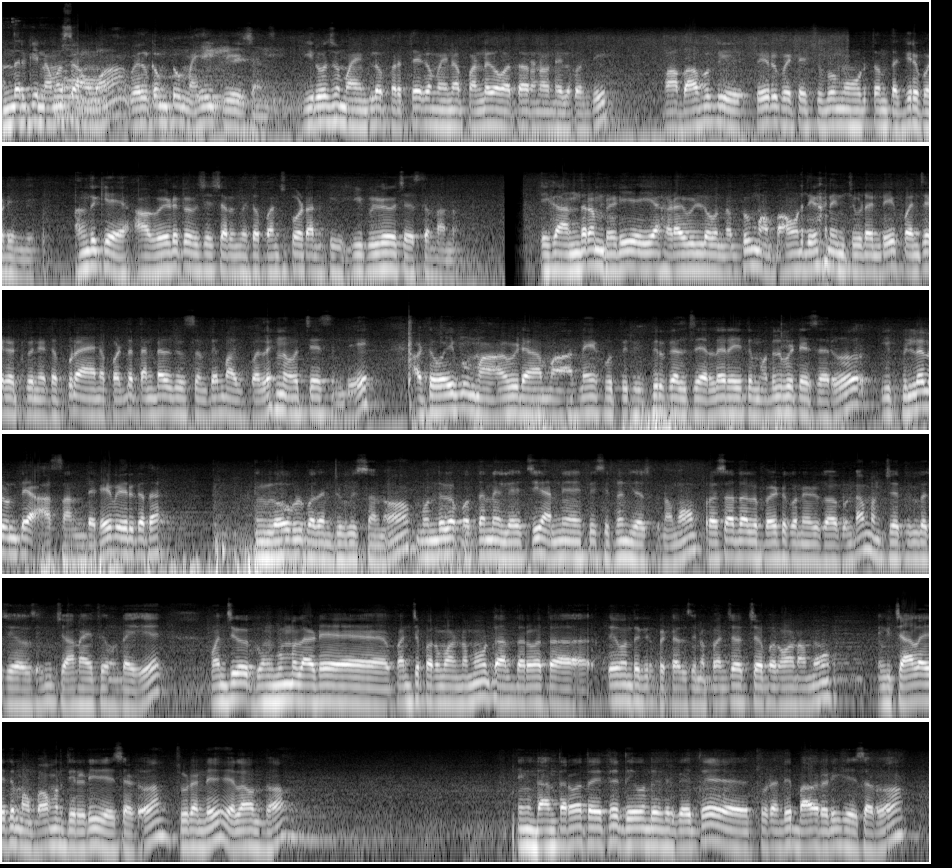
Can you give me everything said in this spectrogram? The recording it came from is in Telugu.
అందరికీ నమస్తే అమ్మ. వెల్కమ్ టు మహీ క్రియేషన్స్ ఈరోజు మా ఇంట్లో ప్రత్యేకమైన పండగ వాతావరణం నెలకొంది. మా బాబుకి పేరు పెట్టే శుభముహూర్తం దగ్గర పడింది. అందుకే ఆ వేడుక విశేషాలు మీతో పంచుకోవడానికి ఈ వీడియో చేస్తున్నాను. ఇక అందరం రెడీ అయ్యే హడావిడిలో ఉన్నప్పుడు మా బావుడిది నేను చూడండి పంచె కట్టుకునేటప్పుడు ఆయన పడ్డ తండలు చూస్తుంటే మాకు భలే వచ్చేసింది అటువైపు మా ఆవిడ మా అన్నయ్య కూతురు ఇద్దరు కలిసి ఎల్లరైతే మొదలు పెట్టేశారు ఈ పిల్లలు ఉంటే ఆ సందడే వేరు కదా. లోపల పదని చూపిస్తాను. ముందుగా పొద్దున్నే లేచి అన్నీ అయితే సిద్ధం చేసుకున్నాము. ప్రసాదాలు బయట కొనేవి కాకుండా మన చేతుల్లో చేయాల్సినవి చాలా అయితే ఉంటాయి. మంచిగా గుమగుమలాడే పంచపరమాణము దాని తర్వాత దేవుని దగ్గర పెట్టాల్సిన పంచోచ్చ పరమాణము. ఇంక చాలా అయితే మా బామ్మర్ది రెడీ చేశాడు. చూడండి ఎలా ఉందో. ఇంక దాని తర్వాత అయితే దేవుని దగ్గరికి అయితే చూడండి బాగా రెడీ చేశాడు.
